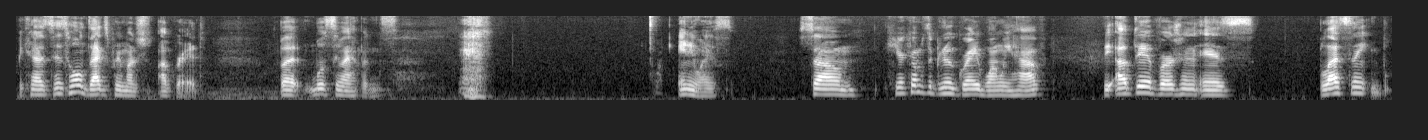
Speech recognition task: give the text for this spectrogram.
Because his whole deck's pretty much upgraded. But we'll see what happens. Anyways. So here comes the new grade one we have. The updated version is Blessing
